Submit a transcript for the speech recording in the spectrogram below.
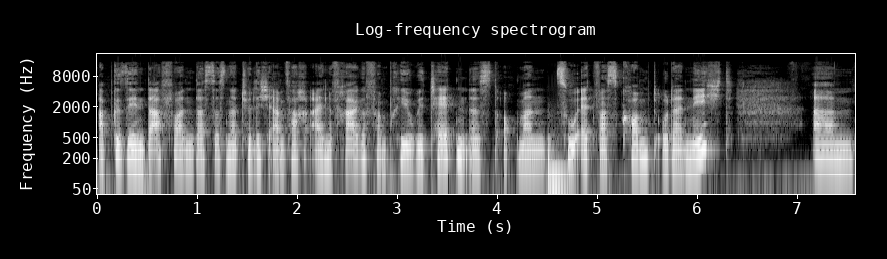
Abgesehen davon, dass das natürlich einfach eine Frage von Prioritäten ist, ob man zu etwas kommt oder nicht, ähm,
